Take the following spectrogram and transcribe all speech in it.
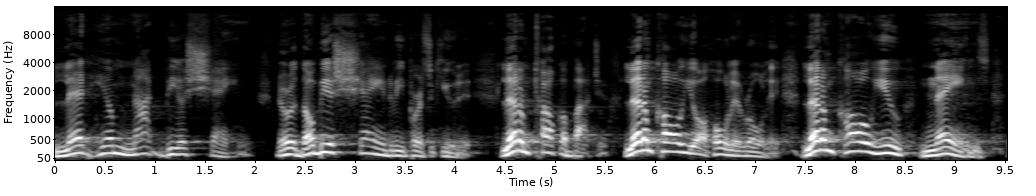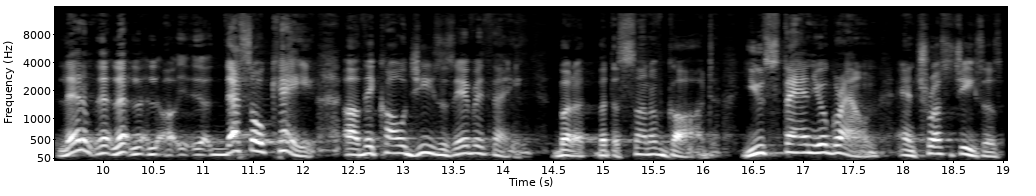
let him not be ashamed. No, don't be ashamed to be persecuted. Let them talk about you. Let them call you a holy roly. Let them call you names. Let them, let, let, uh, that's okay. Uh, they call Jesus everything but, a, but the Son of God. You stand your ground and trust Jesus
